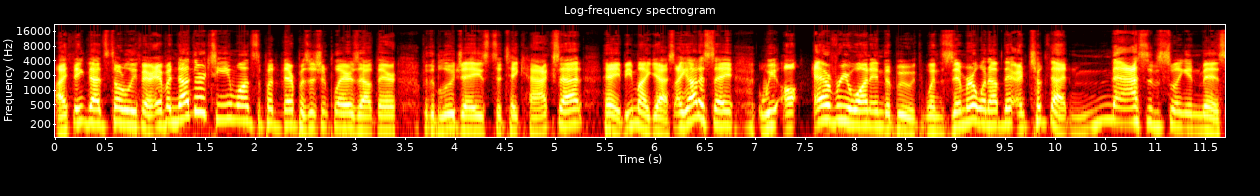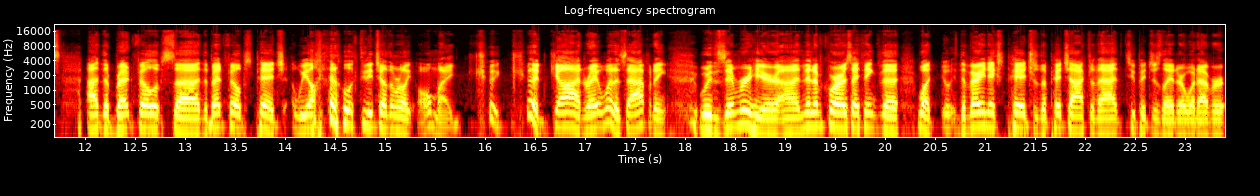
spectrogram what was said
I think that's totally fair. If another team wants to put their position players out there for the Blue Jays to take hacks at, hey, be my guest. I got to say, we all, everyone in the booth, when Zimmer went up there and took that massive swing and miss at the Brett Phillips, uh, the Brett Phillips pitch, we all kind of looked at each other and were like, oh my good, good God, right? What is happening with Zimmer here? Uh, and then, of course, I think the what the very next pitch or the pitch after that, two pitches later or whatever,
